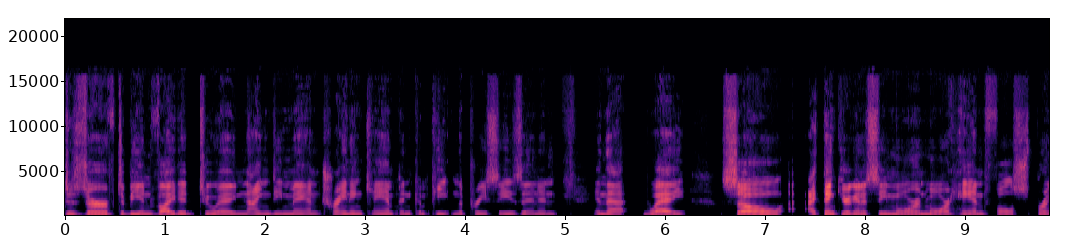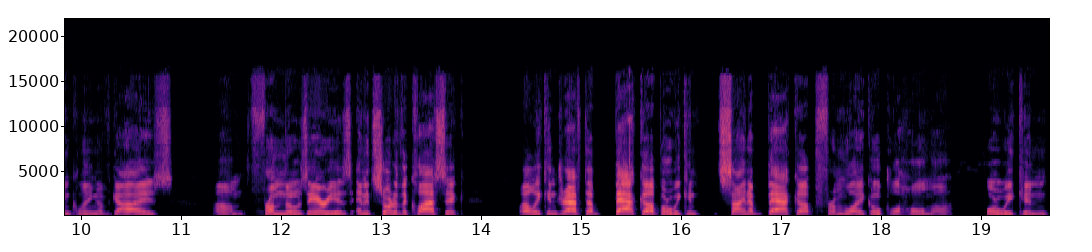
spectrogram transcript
deserve to be invited to a 90 man training camp and compete in the preseason and in that way. So I think you're going to see more and more handful sprinkling of guys um, from those areas. And it's sort of the classic well, we can draft a backup or we can sign a backup from like Oklahoma, or we can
